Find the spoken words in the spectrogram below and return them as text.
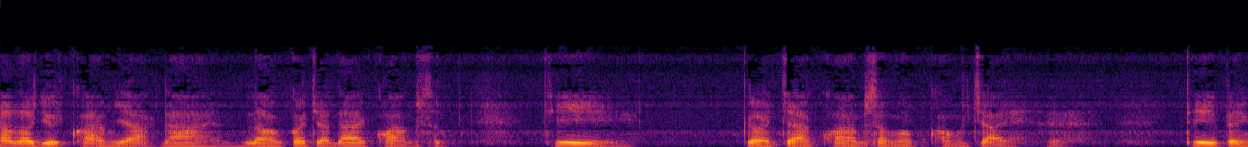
ถ้าเราหยุดความอยากได้ เราก็จะได้ความสุขที่เกิดจากความสงบของใจ ที่เป็น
